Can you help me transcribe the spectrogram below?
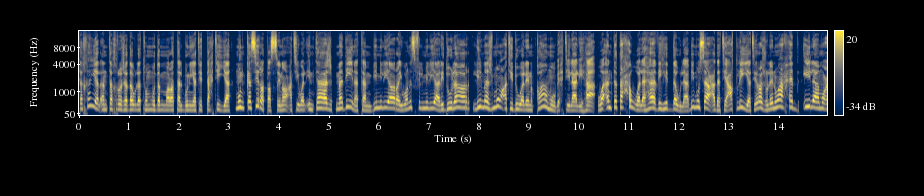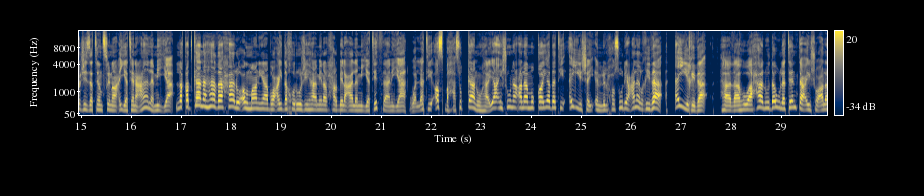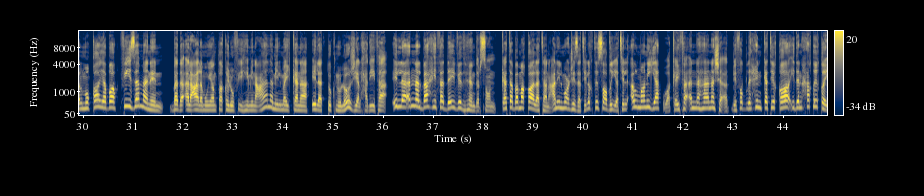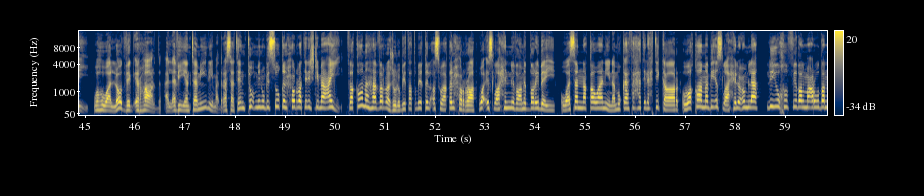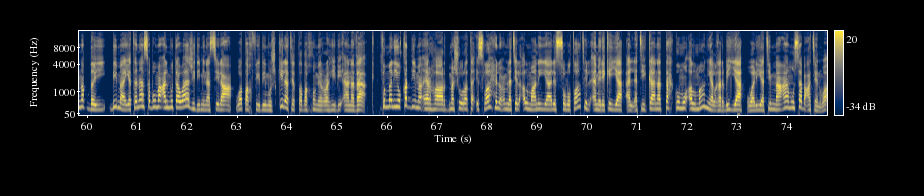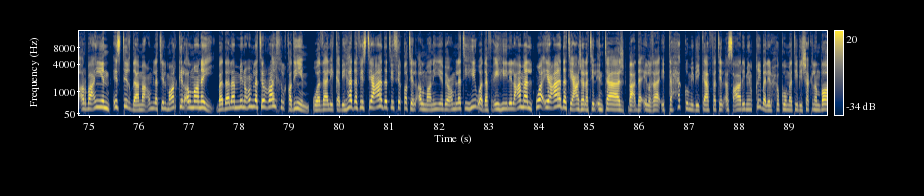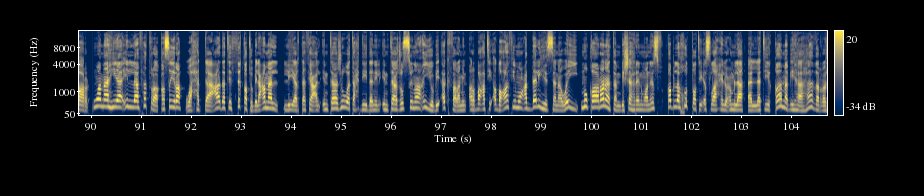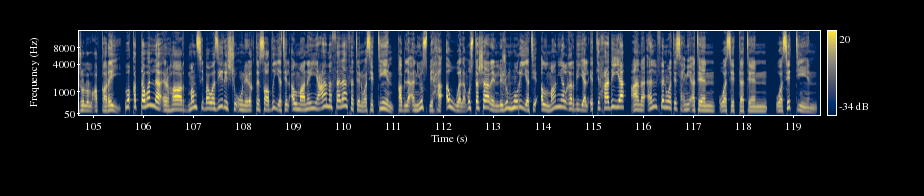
تخيل أن تخرج دولة مدمرة البنية التحتية منكسرة الصناعة والإنتاج مدينة بملياري ونصف المليار دولار لمجموعة دول قاموا باحتلالها. وأن تتحول هذه الدولة بمساعدة عقلية رجل واحد إلى معجزة صناعية عالمية. لقد كان هذا حال ألمانيا بعيد خروجها من الحرب العالمية الثانية والتي أصبح سكانها يعيشون على مقايدة أي شيء للحصول على الغذاء. أي غذاء. هذا هو حال دولة تعيش على المقايضة في زمن بدأ العالم ينتقل فيه من عالم الميكنة إلى التكنولوجيا الحديثة. إلا أن الباحث ديفيد هندرسون كتب مقالة عن المعجزة الاقتصادية الألمانية وكيف أنها نشأت بفضل حنكة قائد حقيقي وهو لودفيغ إرهارد الذي ينتمي لمدرسة تؤمن بالسوق الحرة الاجتماعي. فقام هذا الرجل بتطبيق الأسواق الحرة وإصلاح النظام الضريبي وسن قوانين مكافحة الاحتكار وقام بإصلاح العملة ليخفض المعروض النقدي بما يتناسب مع المتواجد من السلع وتخفيض مشكلة التضخم الرهيب آنذاك. ثم ليقدم إيرهارد مشورة إصلاح العملة الألمانية للسلطات الأمريكية التي كانت تحكم ألمانيا الغربية وليتم عام 47 استخدام عملة المارك الألماني بدلا من عملة الرايخ القديم وذلك بهدف استعادة ثقة الألماني بعملته ودفعه للعمل وإعادة عجلة الإنتاج بعد إلغاء التحكم بكافة الأسعار من قبل الحكومة بشكل ضار وما هي إلا فترة قصيرة وحتى عادت الثقة بالعمل ليرتفع الإنتاج وتحديدا الإنتاج الصناعي بأكثر من أربعة أضعاف معدله السنوي مقارنة بشهر ونصف قبل خطة إصلاح العملة التي قام بها هذا الرجل العبقري. وقد تولى إرهارد منصب وزير الشؤون الاقتصادية الألماني عام 63 قبل أن يصبح أول مستشار لجمهورية ألمانيا الغربية الاتحادية عام 1966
